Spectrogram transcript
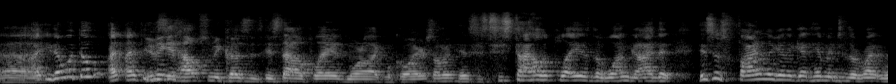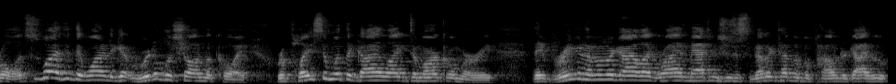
Uh, I, you know what though? I, I think you think it is- helps him because his, his style of play is more like McCoy or something? His, his style of play is the one guy that this is finally going to get him into the right role. This is why I think they wanted to get rid of LeSean McCoy, replace him with a guy like DeMarco Murray. They bring in another guy like Ryan Mathews, who's just another type of a pounder guy who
